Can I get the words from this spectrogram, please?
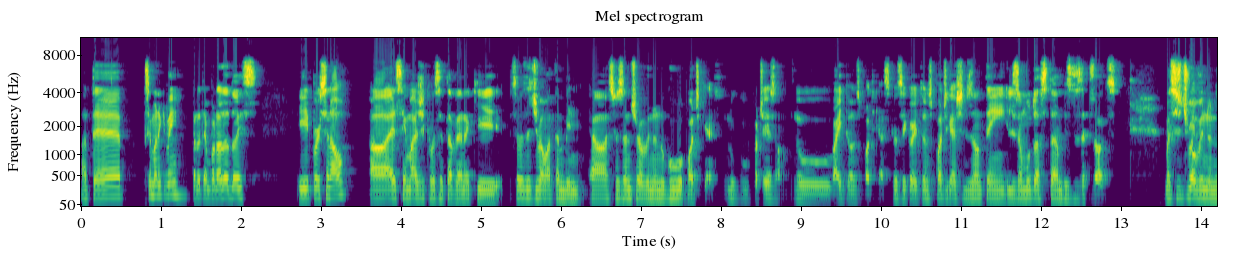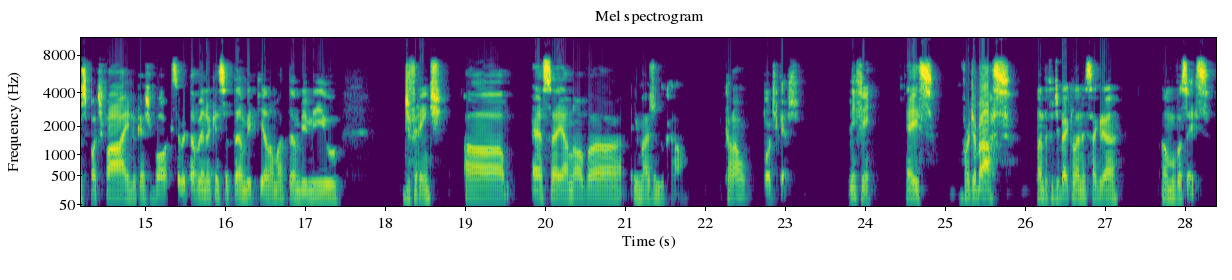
Até semana que vem, para a temporada 2. E por sinal, uh, essa imagem que você está vendo aqui, se você tiver uma thumb, uh, se você não estiver ouvindo no Google Podcast, no Google Podcast não, no iTunes Podcast, que eu sei que o iTunes Podcast eles não tem, eles não mudam as thumbs dos episódios. Mas se você estiver ouvindo no Spotify, no Cashbox, você vai estar tá vendo que essa thumb aqui ela é uma thumb meio diferente. Uh, essa é a nova imagem do canal. Canal podcast. Enfim, é isso. Um forte abraço. Manda feedback lá no Instagram. Amo vocês.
